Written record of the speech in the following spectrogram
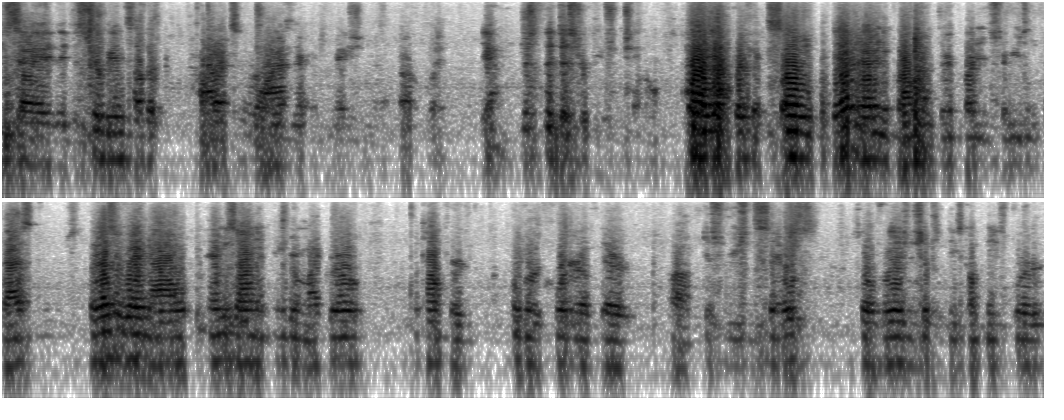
You say they distribute other products and rely on their information, uh, yeah, just the distribution channel. Uh, yeah, perfect. So they haven't had any problem with third-party distributors in the past, but as of right now, Amazon and Ingram Micro account for over a quarter of their um, distribution sales. So if relationships with these companies were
